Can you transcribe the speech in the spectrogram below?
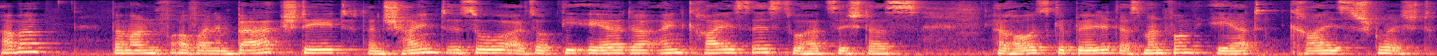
Aber wenn man auf einem Berg steht, dann scheint es so, als ob die Erde ein Kreis ist. So hat sich das herausgebildet, dass man vom Erdkreis spricht.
